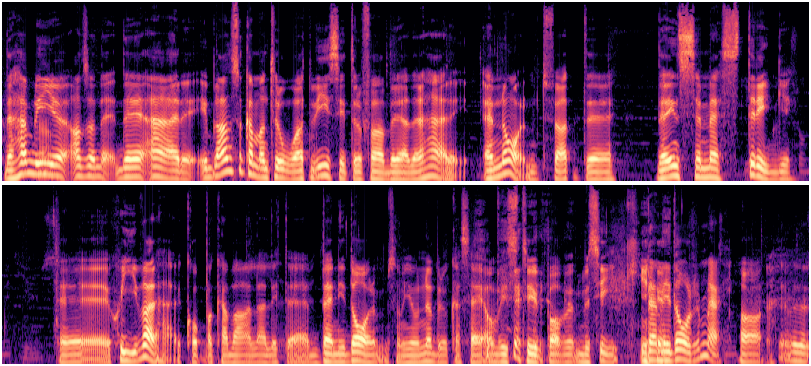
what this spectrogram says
Det här blir ju, alltså det, det är, ibland så kan man tro att vi sitter och förbereder det här enormt för att eh, det är en semestrig eh, skiva det här. Copacabana, lite Benidorm som Jonne brukar säga om viss typ av musik. Benny Dorme. ja. Det är väl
